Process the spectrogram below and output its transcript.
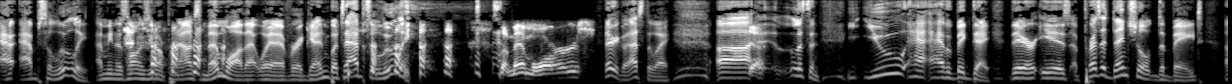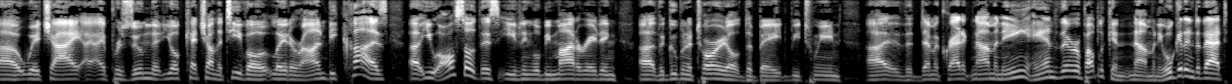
A- absolutely. I mean, as long as you don't pronounce memoir that way ever again, but absolutely. the memoirs. There you go. That's the way. Uh, yeah. Listen, you ha- have a big day. There is a presidential debate, uh, which I, I, presume that you'll catch on the TiVo later on, because uh, you also this evening will be moderating uh, the gubernatorial debate between uh, the Democratic nominee and the Republican nominee. We'll get into that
